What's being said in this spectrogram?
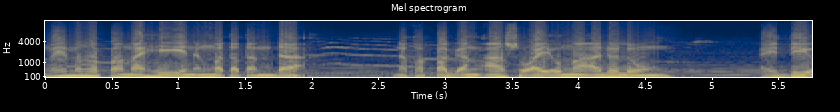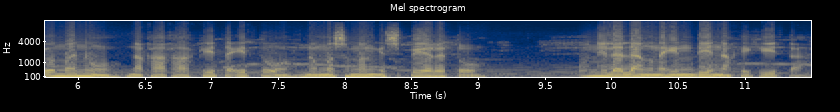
May mga pamahiin ang matatanda na kapag ang aso ay umaalulong, ay di umano nakakakita ito ng masamang espiritu o nilalang na hindi nakikita.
